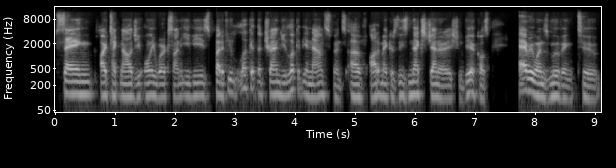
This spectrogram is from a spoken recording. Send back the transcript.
saying our technology only works on EVs, but if you look at the trend, you look at the announcements of automakers, these next generation vehicles, everyone's moving to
